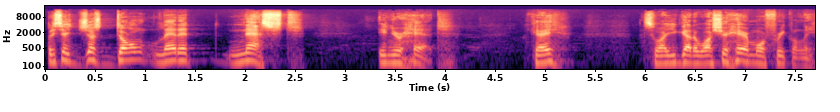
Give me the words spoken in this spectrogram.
But he said, just don't let it nest in your head. Okay? That's why you got to wash your hair more frequently.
